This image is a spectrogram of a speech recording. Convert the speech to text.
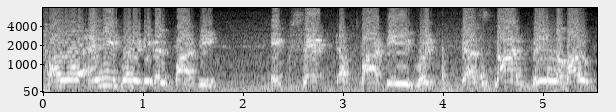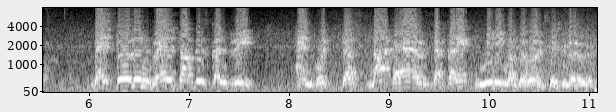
follow any political party except a party which does not bring about stolen wealth of this country and which does not have the correct meaning of the word secularism.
